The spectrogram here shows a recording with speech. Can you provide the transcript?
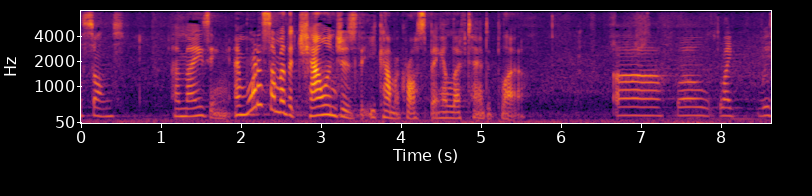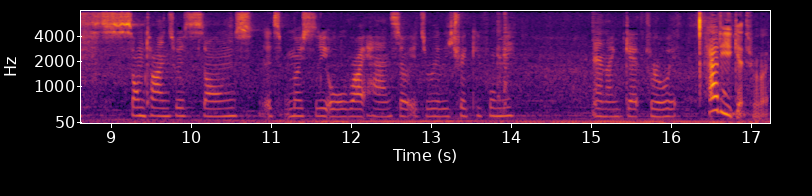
songs. Amazing. And what are some of the challenges that you come across being a left handed player? Uh, well, like with sometimes with songs, it's mostly all right hand, so it's really tricky for me, and I get through it. How do you get through it?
